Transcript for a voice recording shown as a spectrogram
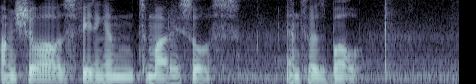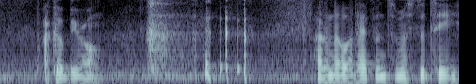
I'm sure I was feeding him tomato sauce into his bowl. I could be wrong. I don't know what happened to Mr. T.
